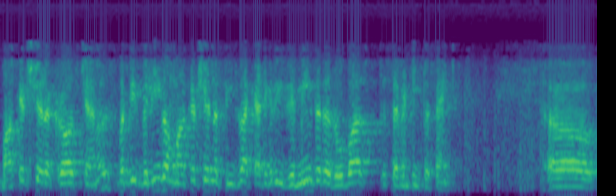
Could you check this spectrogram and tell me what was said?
market share across channels, but we believe our market share in the pizza category remains at a robust 70%. Uh,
